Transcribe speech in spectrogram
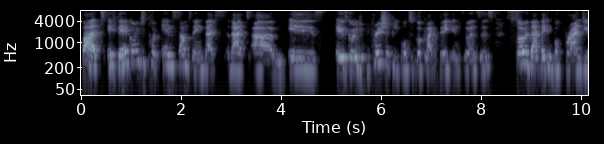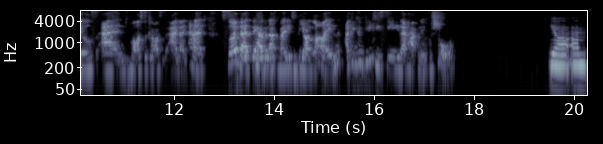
But if they're going to put in something that's that um, is is going to pressure people to look like big influencers so that they can book brand deals and masterclasses and and and so that they have enough money to be online i can completely see that happening for sure yeah um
